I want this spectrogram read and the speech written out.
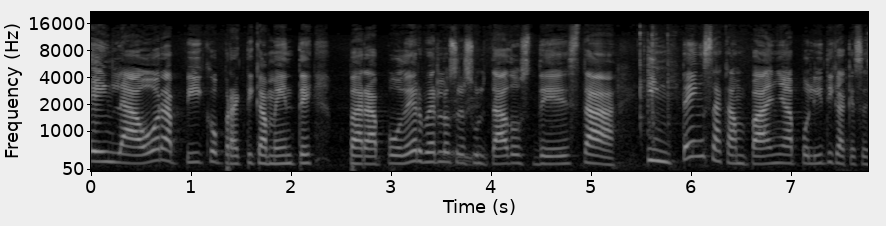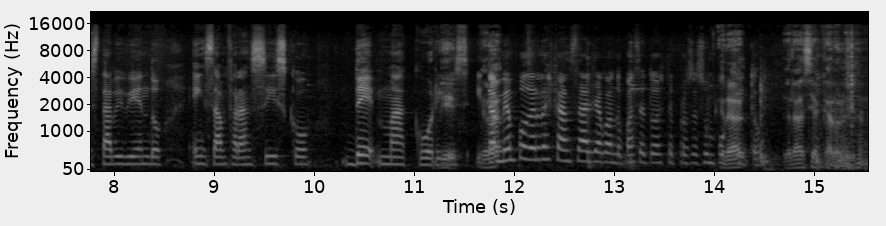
en la hora pico prácticamente para poder ver los resultados de esta intensa campaña política que se está viviendo en San Francisco de Macorís. y también poder descansar ya cuando pase todo este proceso un poquito. gracias, Carolina.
